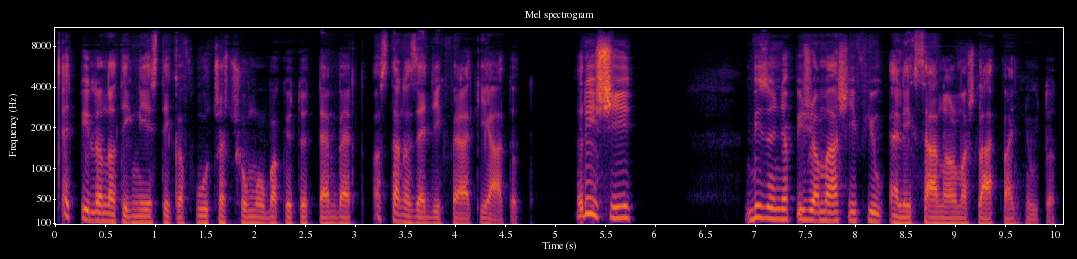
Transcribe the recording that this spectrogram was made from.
Egy pillanatig nézték a furcsa csomóba kötött embert, aztán az egyik felkiáltott. Risi! Bizony a pizsamás ifjú elég szánalmas látványt nyújtott.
